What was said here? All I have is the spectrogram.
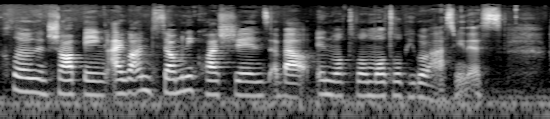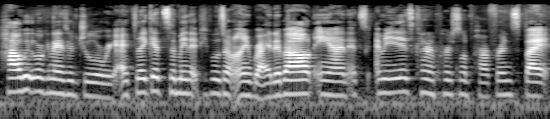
clothes and shopping, I've gotten so many questions about, and multiple, multiple people have asked me this how we organize our jewelry. I feel like it's something that people don't really write about, and it's, I mean, it is kind of personal preference, but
